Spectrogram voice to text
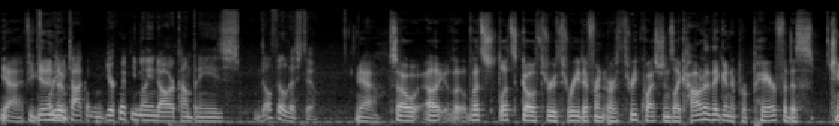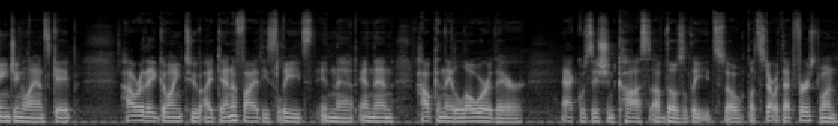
yeah, if you get We're into talking your fifty million dollar companies, they'll feel this too. Yeah. So uh, let's let's go through three different or three questions. Like, how are they going to prepare for this changing landscape? How are they going to identify these leads in that? And then how can they lower their acquisition costs of those leads. So let's start with that first one.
